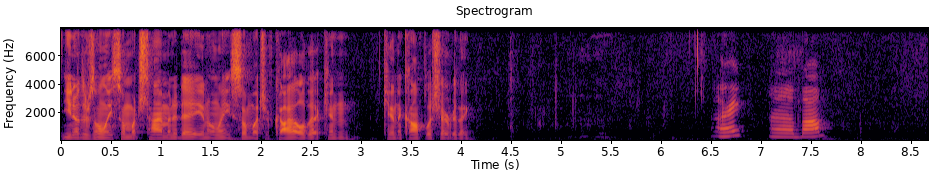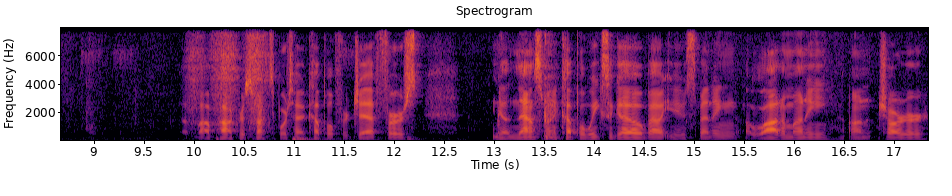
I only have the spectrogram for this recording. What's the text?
you know, there's only so much time in a day, and only so much of Kyle that can can accomplish everything. All right, uh, Bob. Bob Pockrass, Fox Sports. I had a couple for Jeff. First, you know, announcement a couple of weeks ago about you spending a lot of money on charter,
